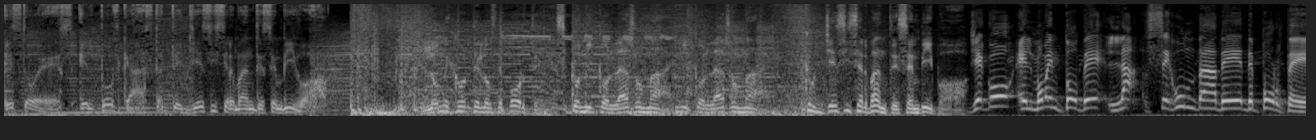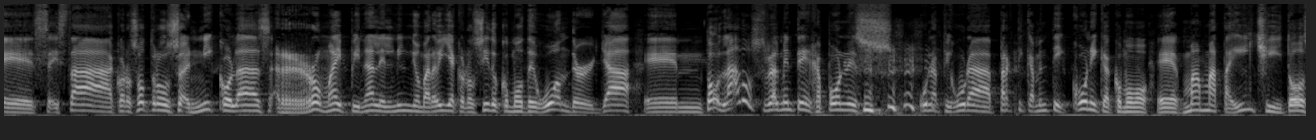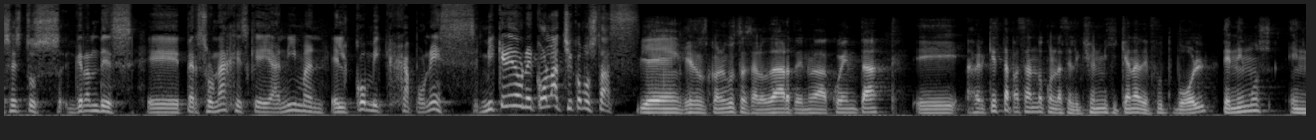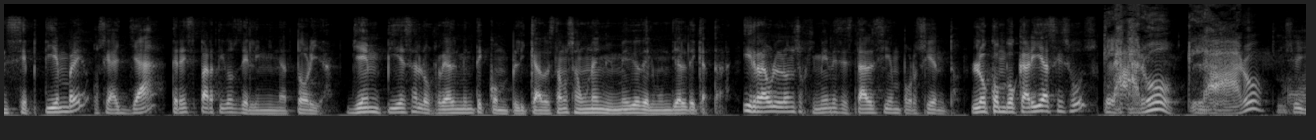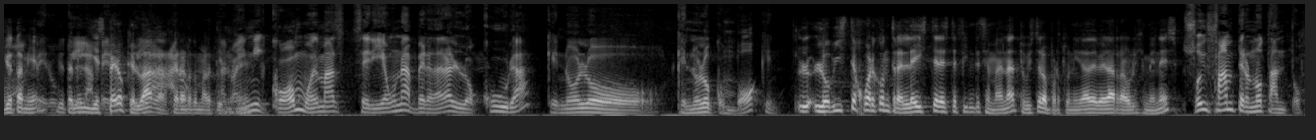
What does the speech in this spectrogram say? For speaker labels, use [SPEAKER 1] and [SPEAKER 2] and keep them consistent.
[SPEAKER 1] Esto es el podcast de Jesse Cervantes en vivo.
[SPEAKER 2] Lo mejor de los deportes con Nicolás Romay. Nicolás Romay. Con Jesse Cervantes en vivo.
[SPEAKER 3] Llegó el momento de la segunda de deportes. Está con nosotros Nicolás Romay Pinal, el niño maravilla conocido como The Wonder, ya en todos lados. Realmente en Japón es una figura prácticamente icónica como eh, Mama Taichi y todos estos grandes eh, personajes que animan el cómic japonés. Mi querido Nicolachi, ¿cómo estás?
[SPEAKER 4] Bien, Jesús, con el gusto de saludarte de nueva cuenta. Eh, a ver, ¿qué está pasando con la selección mexicana de fútbol? Tenemos en septiembre, o sea, ya tres partidos de eliminatoria. Ya empieza lo realmente complicado. Estamos a un año y medio del Mundial de Qatar. Y Raúl Alonso Jiménez está al 100%. ¿Lo convocarías, Jesús?
[SPEAKER 3] Claro, claro.
[SPEAKER 4] Sí, yo también. Yo también. y espero que lo haga Gerardo Martínez.
[SPEAKER 3] No hay ni cómo. Es más, sería una verdadera locura que no lo que no lo convoquen.
[SPEAKER 4] ¿Lo, lo viste jugar contra el Leicester este fin de semana? ¿Tuviste la oportunidad de ver a Raúl Jiménez?
[SPEAKER 3] Soy fan, pero no tanto.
